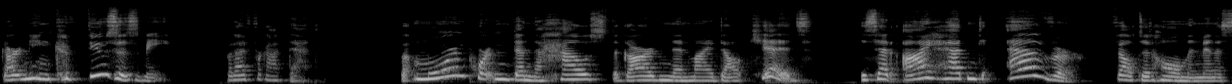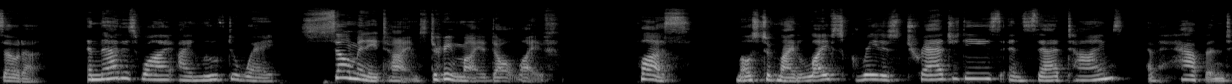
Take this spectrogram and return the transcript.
Gardening confuses me, but I forgot that. But more important than the house, the garden, and my adult kids is that I hadn't ever felt at home in Minnesota. And that is why I moved away so many times during my adult life. Plus, most of my life's greatest tragedies and sad times have happened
